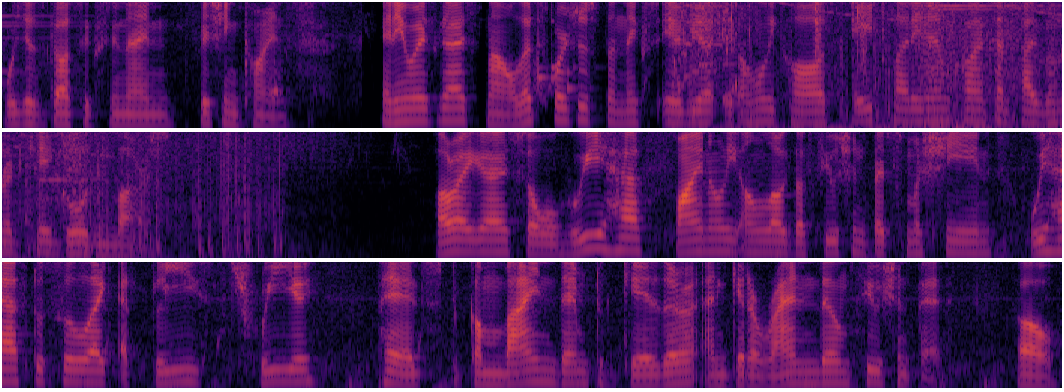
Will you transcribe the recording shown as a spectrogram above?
we just got 69 fishing coins. Anyways guys, now let's purchase the next area. It only costs 8 platinum coins and 500k golden bars. Alright guys, so we have finally unlocked the Fusion Pets machine. We have to select at least 3 pets to combine them together and get a random Fusion Pet. Oh,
